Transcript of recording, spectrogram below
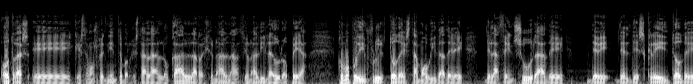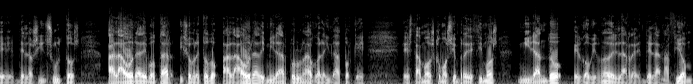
otras eh, que estamos pendientes, porque está la local, la regional, la nacional y la europea? ¿Cómo puede influir toda esta movida de, de la censura, de, del descrédito, de, los insultos a la hora de votar y sobre todo a la hora de mirar por una localidad, porque estamos, como siempre decimos, mirando el gobierno de la, de la nación,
